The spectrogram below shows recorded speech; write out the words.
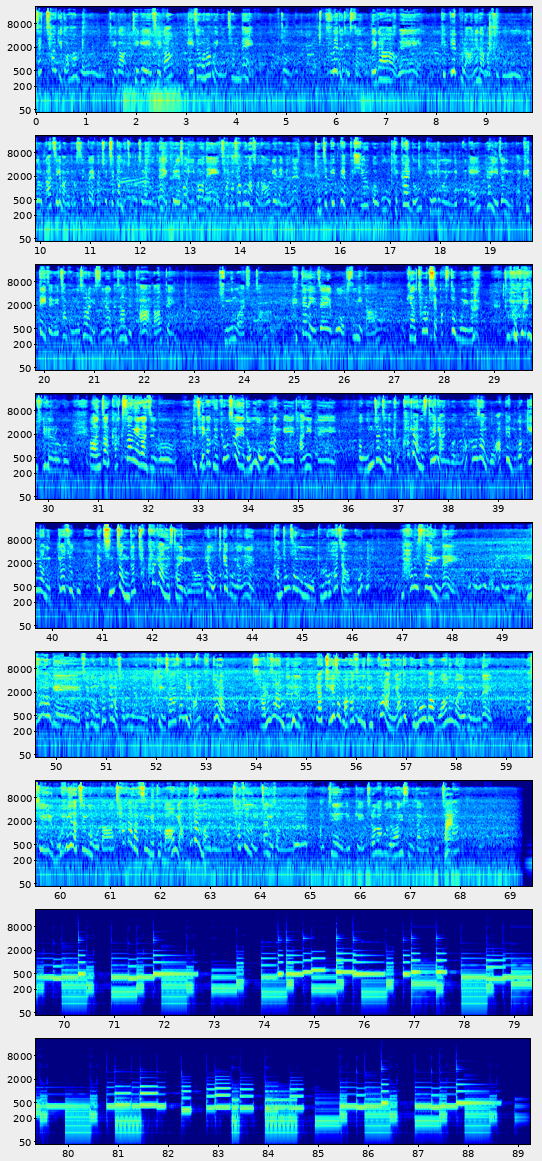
새 차기도 하고 제가 되게 제가 애정을 하고 있는 차인데 좀. 내가 왜 PPF를 안 해놔가지고 이걸 까지게 만들었을까? 약간 죄책감도 조금 들었는데 그래서 이번에 차가 사고 나서 나오게 되면은 전체 PPF 씌울 거고 데칼도 게으리 모양 예쁘게 할 예정입니다. 그때 이제 내차 받는 사람 있으면 그 사람들 다 나한테 죽는 거야 진짜. 그때는 이제 뭐 없습니다. 그냥 초록색 박스도 보이면 도망가십시오 여러분. 완전 각성해가지고 제가 그리고 평소에 너무 억울한 게 다닐 때 막 운전 제가 격하게 하는 스타일이 아니거든요. 항상 뭐 앞에 누가 끼면은 껴주고 그냥 진짜 운전 착하게 하는 스타일이에요. 그냥 어떻게 보면은 감정 소모 별로 하지 않고 하는 스타일인데 음, 이상하게 제가 운전대만 잡으면은 곁에 이상한 사람들이 많이 붙더라고요. 다른 사람들은 야 뒤에서 박아주면 개꿀 아니야? 너 병원 가 뭐 하는 거야 이러고 있는데 사실 몸이 다친 것보다 차가 다친 게 더 마음이 아프단 말이에요. 차주 입장에서는. 아무튼 이렇게 들어가 보도록 하겠습니다, 여러분. 차가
